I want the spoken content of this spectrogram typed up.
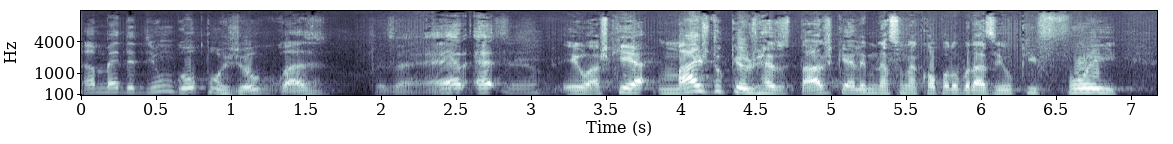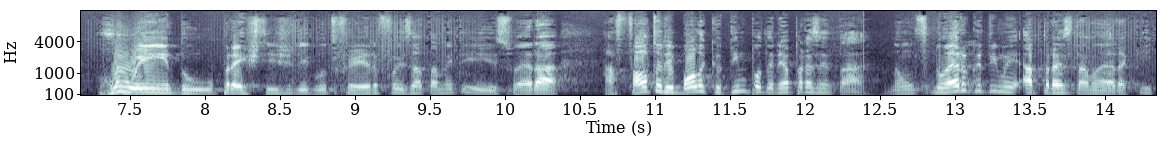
É a média de um gol por jogo, quase. Pois é. é, é eu acho que é mais do que os resultados, que é a eliminação na Copa do Brasil, que foi ruendo o prestígio de Guto Ferreira foi exatamente isso. Era a falta de bola que o time poderia apresentar. Não, não era o que o time apresentava, era que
